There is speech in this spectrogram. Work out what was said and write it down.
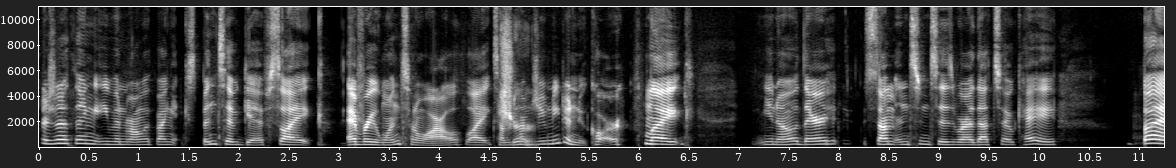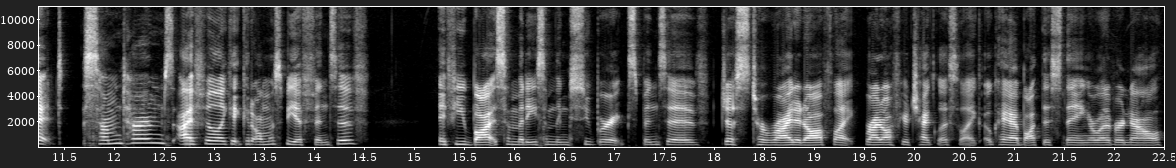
There's nothing even wrong with buying expensive gifts like every once in a while. Like sometimes sure. you need a new car. Like you know, there are some instances where that's okay. But sometimes I feel like it could almost be offensive if you bought somebody something super expensive just to write it off, like write off your checklist, like, okay, I bought this thing or whatever. Now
